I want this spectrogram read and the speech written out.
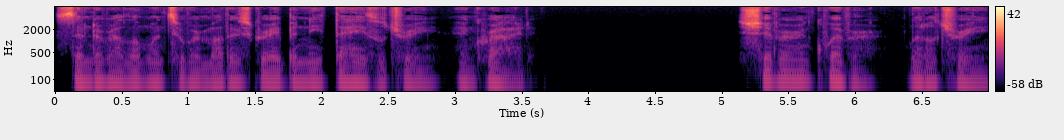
Cinderella went to her mother's grave beneath the hazel tree and cried, Shiver and quiver, little tree,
